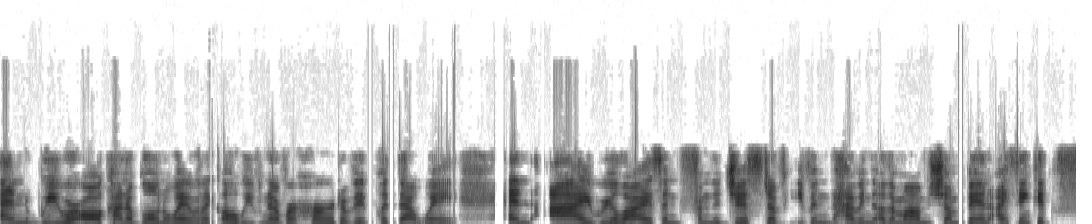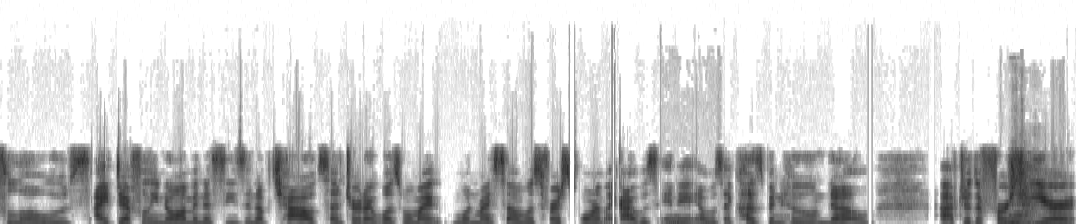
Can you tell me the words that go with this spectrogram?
And we were all kind of blown away. We're like, oh, we've never heard of it put that way. And I realized, and from the gist of even having the other moms jump in, I think it flows. I definitely know I'm in a season of child centered. I was when my when my son was first born. Like I was in mm-hmm. it. I mm-hmm. was like, husband who? No after the first year,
